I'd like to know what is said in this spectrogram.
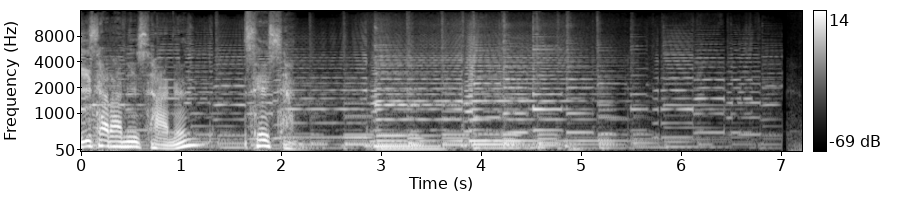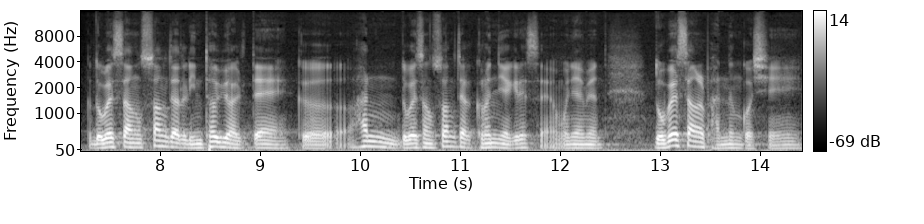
이 사람이 사는 세상. 그 노벨상 수상자들 인터뷰할 때 그 한 노벨상 수상자가 그런 이야기를 했어요. 뭐냐면 노벨상을 받는 것이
